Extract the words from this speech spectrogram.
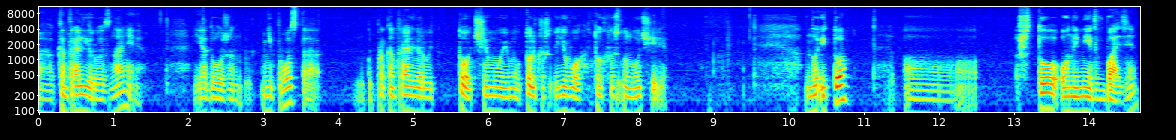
а, контролируя знания, я должен не просто проконтролировать то, чему ему только его только что научили, но и то, а, что он имеет в базе,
